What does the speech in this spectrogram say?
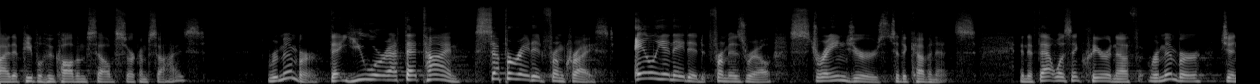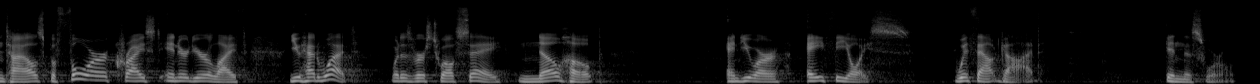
by the people who call themselves circumcised. Remember that you were at that time separated from Christ alienated from Israel, strangers to the covenants. And if that wasn't clear enough, remember, Gentiles, before Christ entered your life, you had what? What does verse 12 say? No hope, and you are atheos, without God in this world.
